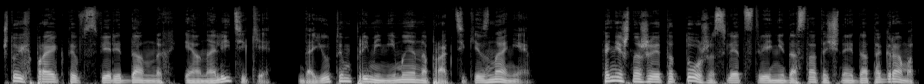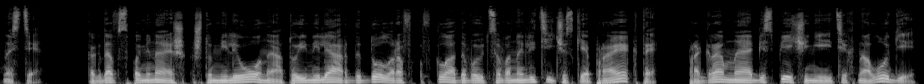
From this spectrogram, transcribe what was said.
что их проекты в сфере данных и аналитики дают им применимые на практике знания. Конечно же, это тоже следствие недостаточной датаграмотности. Когда вспоминаешь, что миллионы, а то и миллиарды долларов вкладываются в аналитические проекты, программное обеспечение и технологии,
